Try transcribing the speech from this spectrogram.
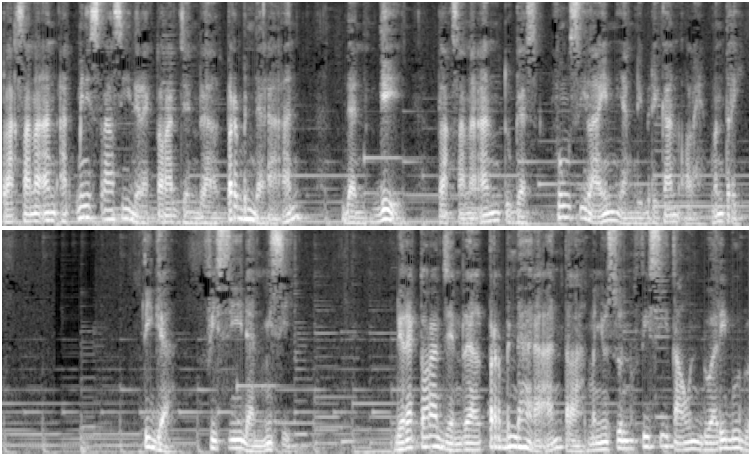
Pelaksanaan administrasi Direktorat Jenderal Perbendaraan dan G. Pelaksanaan tugas fungsi lain yang diberikan oleh Menteri. 3. Visi dan misi Direktorat Jenderal Perbendaharaan telah menyusun visi tahun 2020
